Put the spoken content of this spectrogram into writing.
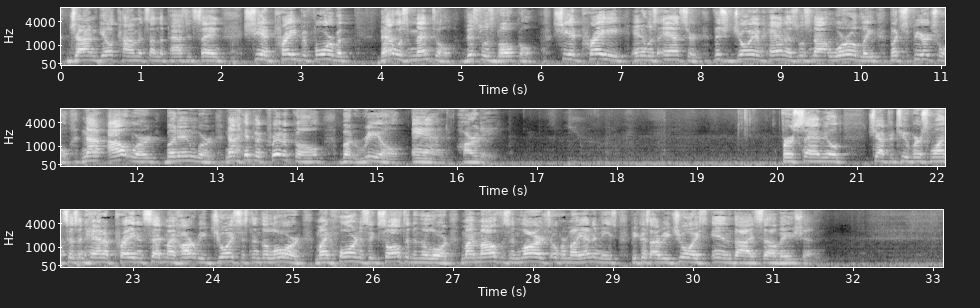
John Gill comments on the passage saying, She had prayed before, but that was mental. This was vocal. She had prayed and it was answered. This joy of Hannah's was not worldly, but spiritual. Not outward, but inward. Not hypocritical, but real and hearty. 1 Samuel chapter 2 verse 1 says, And Hannah prayed and said, My heart rejoiceth in the Lord. Mine horn is exalted in the Lord. My mouth is enlarged over my enemies because I rejoice in thy salvation.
